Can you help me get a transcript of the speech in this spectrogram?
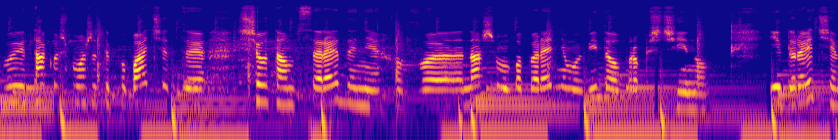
ви також можете побачити, що там всередині в нашому попередньому відео про пщину. І, до речі,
